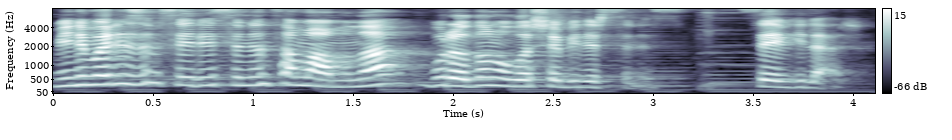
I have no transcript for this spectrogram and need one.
Minimalizm serisinin tamamına buradan ulaşabilirsiniz. Sevgiler.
